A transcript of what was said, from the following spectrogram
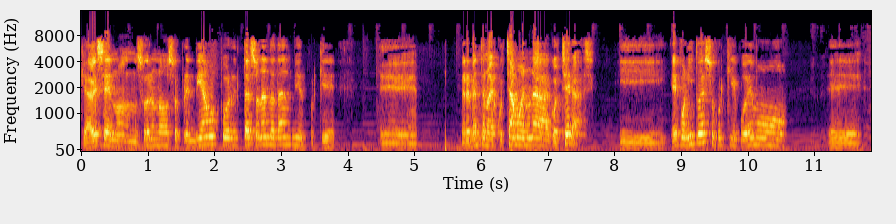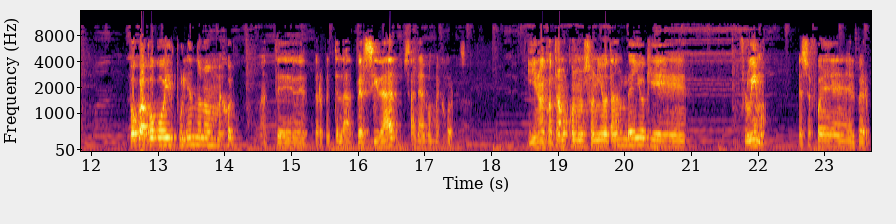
que a veces no- nosotros nos sorprendíamos por estar sonando tan bien, porque eh, de repente nos escuchamos en una cochera. Y es bonito eso porque podemos eh, poco a poco ir puliéndonos mejor. Ante de repente la adversidad sale algo mejor. Y nos encontramos con un sonido tan bello que fluimos. Ese fue el verbo.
